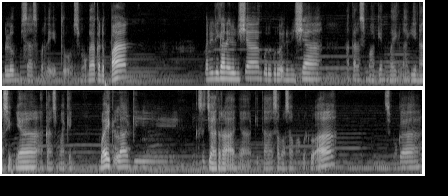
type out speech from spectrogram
belum bisa seperti itu. Semoga ke depan pendidikan Indonesia, guru-guru Indonesia akan semakin baik lagi nasibnya, akan semakin baik lagi kesejahteraannya. Kita sama-sama berdoa semoga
